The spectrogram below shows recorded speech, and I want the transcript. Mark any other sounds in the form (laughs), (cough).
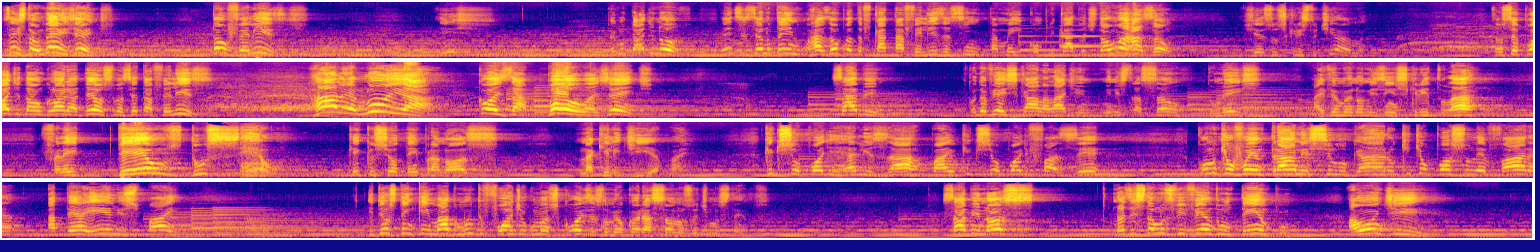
Vocês estão bem, gente? Estão felizes? Ixi, perguntar de novo. Gente, se você não tem razão para ficar tá feliz assim, tá meio complicado, vou te dar uma razão. Jesus Cristo te ama. Então você pode dar um glória a Deus se você está feliz? Aleluia! Coisa boa, gente. Sabe, quando eu vi a escala lá de ministração do mês, aí veio meu nomezinho escrito lá, falei, Deus do céu, o que, que o Senhor tem para nós naquele dia, Pai? O que, que o Senhor pode realizar, Pai? O que, que o Senhor pode fazer? Como que eu vou entrar nesse lugar? O que, que eu posso levar até a eles, Pai? E Deus tem queimado muito forte algumas coisas no meu coração nos últimos tempos. Sabe, nós nós estamos vivendo um tempo aonde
